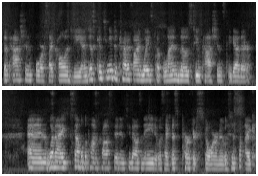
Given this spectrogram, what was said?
the passion for psychology and just continued to try to find ways to blend those two passions together. And when I stumbled upon CrossFit in 2008, it was like this perfect storm. It was just like,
